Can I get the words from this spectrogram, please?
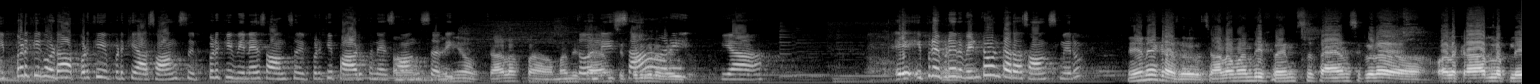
ఇప్పటికీ కూడా అప్పటికి ఇప్పటికి ఆ సాంగ్స్ ఇప్పటికి వినే సాంగ్స్ ఇప్పటికి పాడుకునే సాంగ్స్ అది. చాలా మంది యా. ఇప్పుడు ఎప్పుడైనా వింటూ ఉంటారా సాంగ్స్ మీరు? నేనే కాదు చాలా మంది ఫ్రెండ్స్ ఫ్యాన్స్ కూడా వాళ్ళ కార్లో ప్లే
